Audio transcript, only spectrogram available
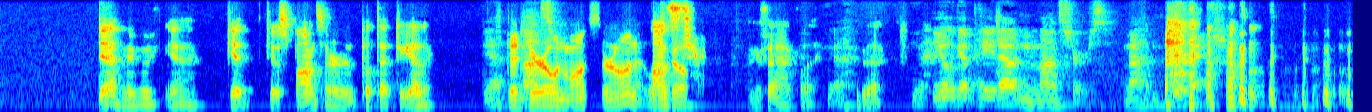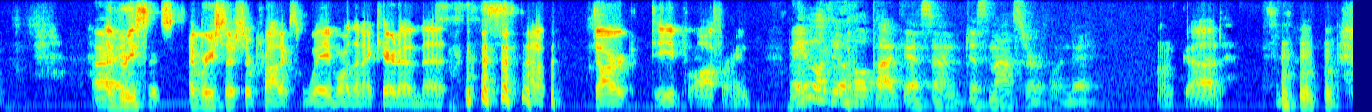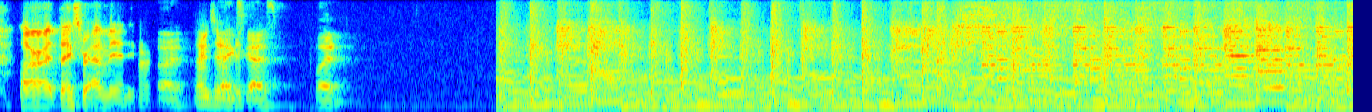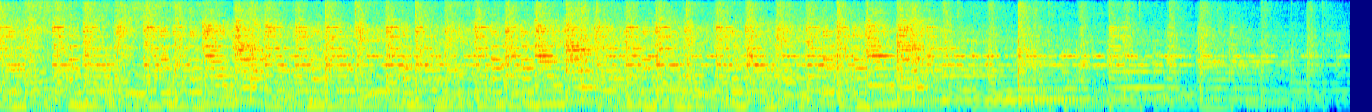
Yeah, maybe we yeah get get a sponsor and put that together. Yeah, get Monster. Hero and Monster on it. Let's Monster. go. Exactly. Yeah. Exactly. You'll get paid out in monsters, not cash. I've researched I've researched their products way more than I care to admit. It's kind of dark, deep offering. Maybe we'll do a whole podcast on just Monster one day. Oh God. All right. Thanks for having me, Andy. All right. Thanks, Andy. Thanks guys. Later.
